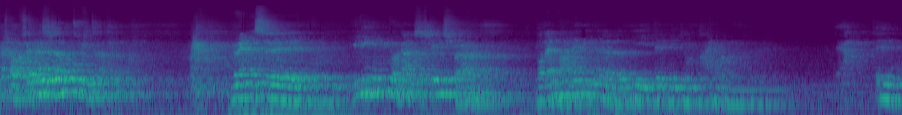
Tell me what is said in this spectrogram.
Værsgo, Johannes. Tusind tak. Johannes, øh, lige inden vi går i gang, så skal vi spørge, hvordan var det egentlig at være med i den video, Drengerøven? Ja, det,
